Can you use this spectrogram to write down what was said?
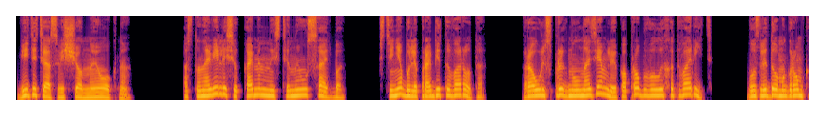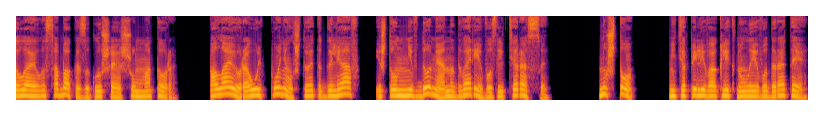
«Видите освещенные окна?» Остановились у каменной стены усадьбы. В стене были пробиты ворота. Рауль спрыгнул на землю и попробовал их отворить. Возле дома громко лаяла собака, заглушая шум мотора. По лаю Рауль понял, что это Голиаф и что он не в доме, а на дворе, возле террасы. «Ну что?» — нетерпеливо окликнула его Доротея.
